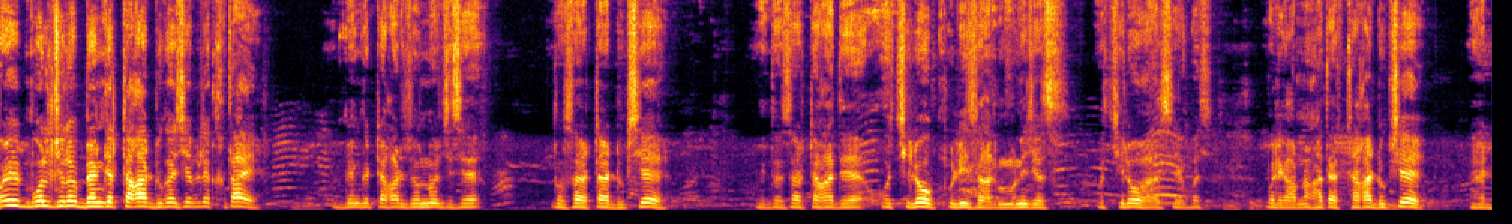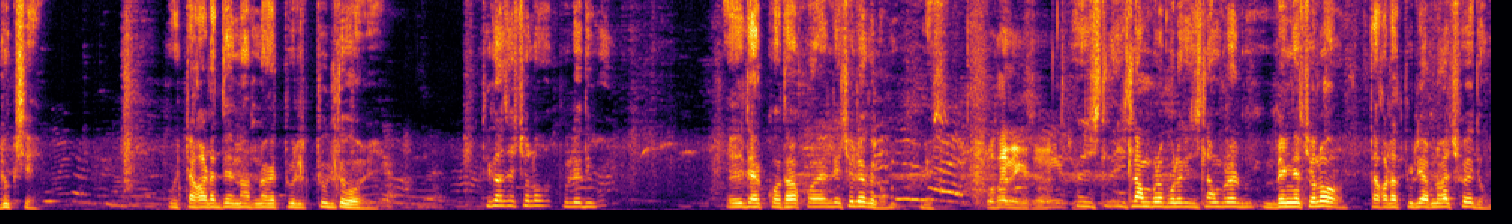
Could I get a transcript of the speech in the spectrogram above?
ওই বলছিল ব্যাংকের টাকা ঢুকেছে বলে খাতায়। ব্যাংকের টাকার জন্য যেসে দশ হাজার টাকা ঢুকছে। ওই দশ হাজার টাকা দিয়ে ও ছিল পুলিশ আর ম্যানেজার ও ছিল আর সে বাস বলে আপনার হাতে টাকা ঢুকছে? হ্যাঁ ঢুকছে। ওই টাকাটা দেন আপনাকে তুল তুলতে হবে। ঠিক আছে চলো তুলে দিব। এই দেখ কথা কয়ে চলে গেলাম বেশ। কোথায় নিয়ে ইস- ইসলামপুরে বলে ইসলামপুরের ব্যাংকে চলো টাকাটা তুলে আপনাকে ছুঁয়ে দেবো।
